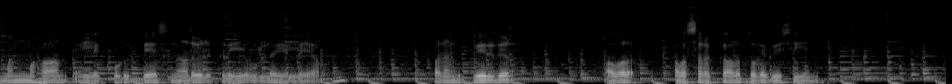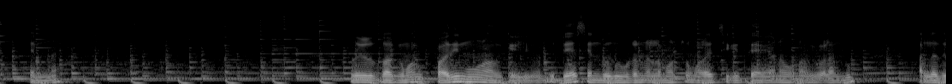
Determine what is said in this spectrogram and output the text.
மன்மகான் எல்லைக்கோடு டேஸ் நாடுகளுக்கிடையே உள்ள எல்லையாகும். பன்னெண்டு பேரிடர் அவர அவசர கால தொலைபேசி எண் என்ன? அதுகளுக்கு பார்க்கும்போது பதிமூணாவது கேள்வி வந்து டேஸ் என்பது உடல்நலம் மற்றும் வளர்ச்சிக்கு தேவையான உணவை வழங்கும் அல்லது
